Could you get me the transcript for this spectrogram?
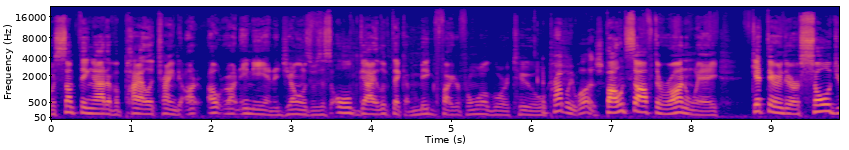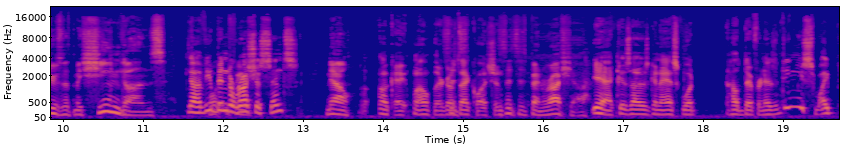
was something out of a pilot trying to out- outrun Indiana Jones. It was this old guy, looked like a MiG fighter from World War II It probably was. bounce off the runway, get there, and there are soldiers with machine guns. Now, have you been to Russia since? No, uh, Okay, well, there goes Since- that question. since it's been Russia. Yeah, because I was going to ask what how different is it? Didn't you swipe?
